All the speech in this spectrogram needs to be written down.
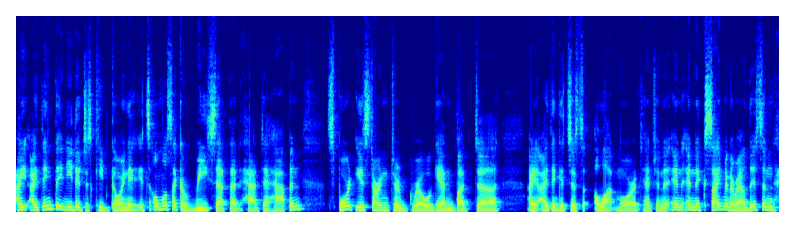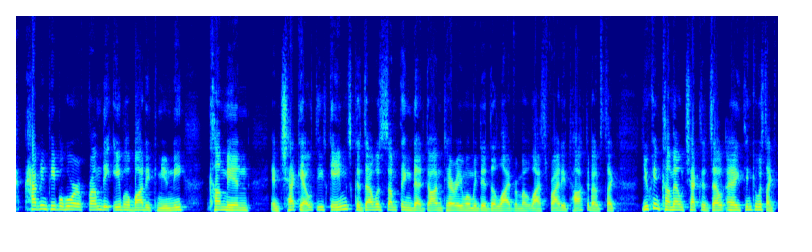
I, I think they need to just keep going. It's almost like a reset that had to happen. Sport is starting to grow again, but uh, I, I, think it's just a lot more attention and, and excitement around this, and having people who are from the able-bodied community come in and check out these games because that was something that Don Terry, when we did the live remote last Friday, talked about. It's like you can come out check this out. I think it was like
